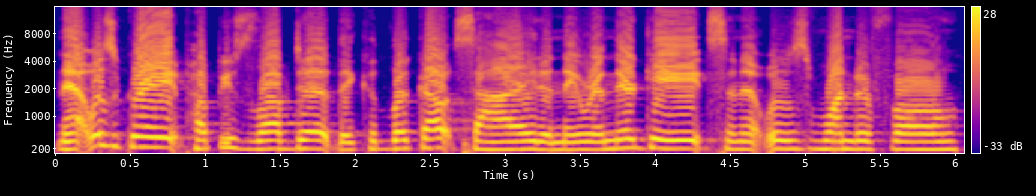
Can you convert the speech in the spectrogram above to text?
that was great. Puppies loved it. They could look outside and they were in their gates and it was wonderful.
